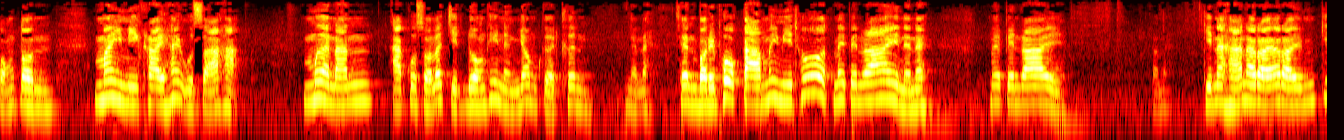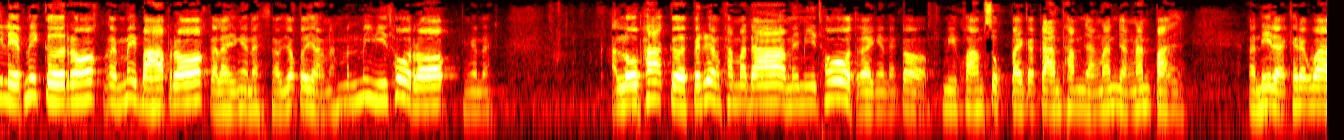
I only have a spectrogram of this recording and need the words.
ของตน ไม่มีใครให้อุตสาหะ เมื่อนั้นอกุศลจิตดวงที่หนึ่งย่อมเกิดขึ้นเนี่ยนะเช่นบริโภคกามไม่มีโทษไม่เป็นไรเนี่ยนะไม่เป็นไรกินอาหารอร่อยอร่อยกิเลสไม่เกิดหรอกไม่บาปหรอกอะไรอย่างเงี้ยนะเรายกตัวอย่างนะมันไม่มีโทษหรอกอย่างเงี้ยนะ โลภะเกิดเป็นเรื่องธรรมดาไม่มีโทษอะไรเงี้ยนะก็มีความสุขไปกับการทำอย่างนั้นอย่างนั้นไป อันนี้แหละเขาเรียกว่า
